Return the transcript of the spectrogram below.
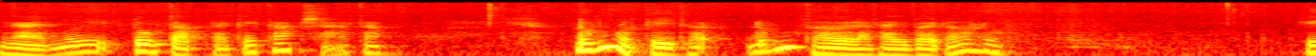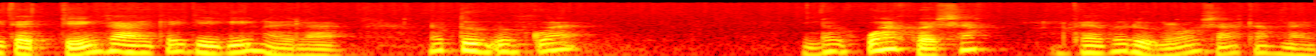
ngài mới tu tập lại cái pháp xả tâm. Đúng là kỳ thời đúng thời là thầy về đó luôn khi thầy triển khai cái di kiến này là nó tương ưng quá. Nó quá khởi sắc theo cái đường lối xã tâm này.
